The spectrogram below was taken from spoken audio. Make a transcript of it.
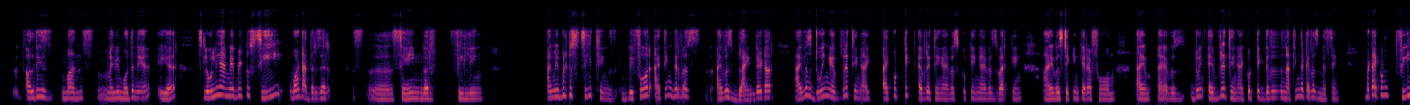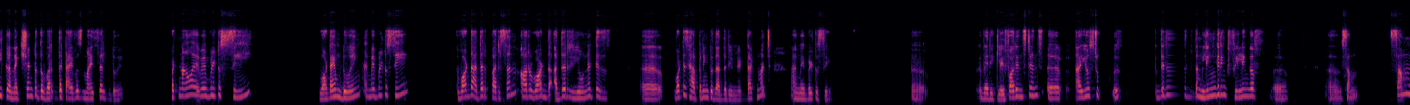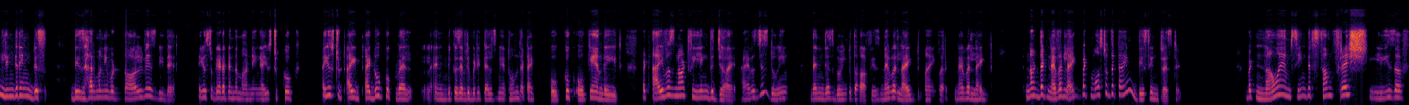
all these months, maybe more than a year, slowly I'm able to see what others are uh, saying or feeling. I'm able to see things. Before, I think there was I was blinded or I was doing everything. I I could tick everything. I was cooking, I was working, I was taking care of home, I, I was doing everything I could tick. There was nothing that I was missing. But I couldn't feel connection to the work that I was myself doing. But now I'm able to see what I'm doing. I'm able to see what the other person or what the other unit is, uh, what is happening to the other unit. That much I'm able to see. Uh, very clear. For instance, uh, I used to, uh, there is the lingering feeling of uh, uh, some some lingering dis, disharmony would always be there. I used to get up in the morning. I used to cook. I used to I I do cook well, and because everybody tells me at home that I oh, cook okay and they eat, but I was not feeling the joy. I was just doing, then just going to the office. Never liked my work. Never liked not that never liked, but most of the time disinterested. But now I am seeing there's some fresh lease of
